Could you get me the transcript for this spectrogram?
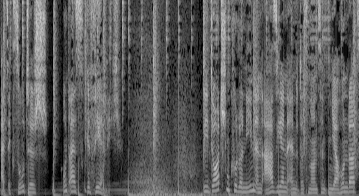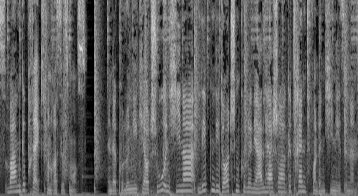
als exotisch und als gefährlich. Die deutschen Kolonien in Asien Ende des 19. Jahrhunderts waren geprägt von Rassismus. In der Kolonie Kiaochu in China lebten die deutschen Kolonialherrscher getrennt von den Chinesinnen.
